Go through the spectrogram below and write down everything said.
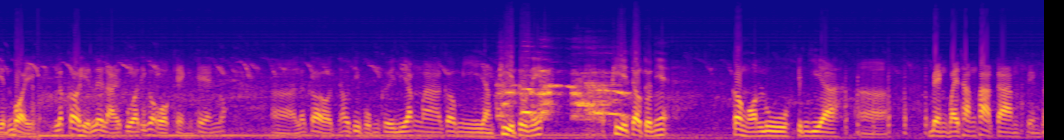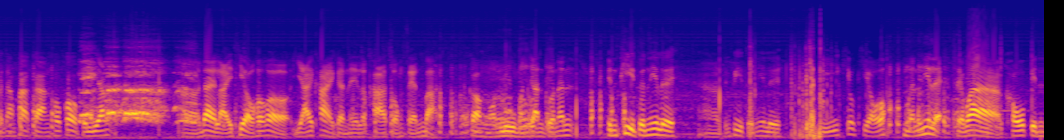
เห็นบ่อย แล้วก็เห็นหลาย ๆ ตัวที่เขาออกแข่งแพงเนาะแล้วก็เท่าที่ผมเคยเลี้ยงมาก็มีอย่างพี่ตัวนี้ พี่เจ้าตัวนี้ ก็งอนรูเป็นเยียแบ่งไปทางภาคกลางแบ่งไปทางภาคกลางเขาก็ไปเลี้ยงได้หลายเที่ยวเขาก็ย้ายค่ายกันในราคา 2 0 0 0 0 0 บาทก็งอนรูเหมือนกันตัวนั้น เป็นพี่ตัวนี้เลยอ่าเป็นพี่ตัวนี้เลยสีเขียวๆเหมือนนี่แหละ แต่ว่าเขาเป็น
